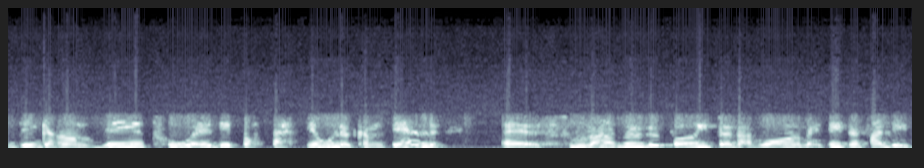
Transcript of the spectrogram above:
des grandes vitres ou euh, des portes patios là, comme tel. Euh, souvent, eux, veux pas, ils peuvent avoir, ben, ils peuvent faire des,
